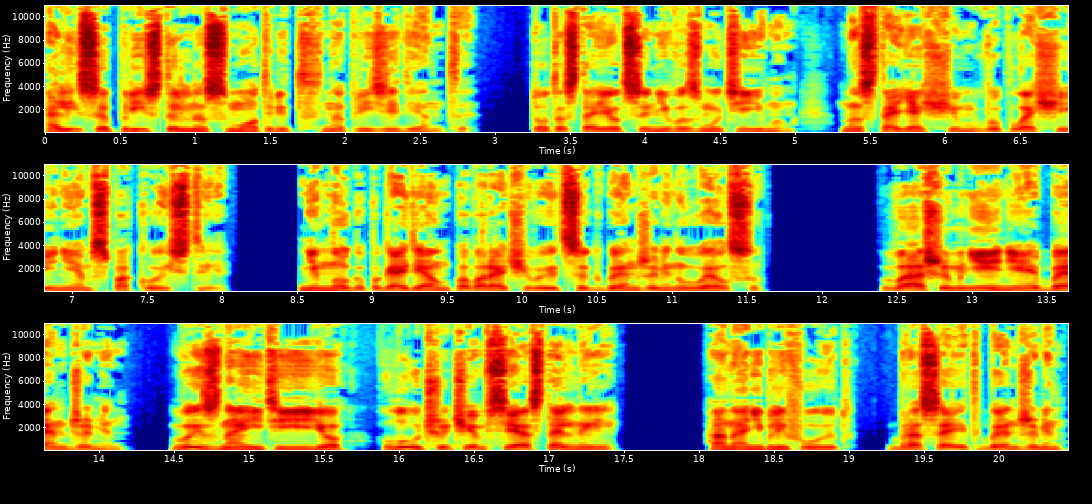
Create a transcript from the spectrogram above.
Алиса пристально смотрит на президента. Тот остается невозмутимым, настоящим воплощением спокойствия. Немного погодя, он поворачивается к Бенджамину Уэлсу. «Ваше мнение, Бенджамин. Вы знаете ее лучше, чем все остальные». «Она не блефует», — бросает Бенджамин.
